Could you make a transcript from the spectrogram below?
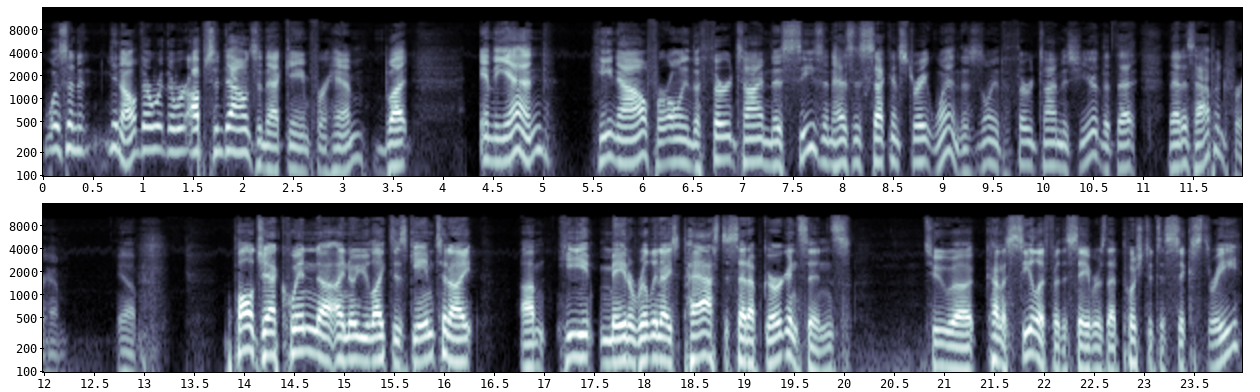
wasn't you know there were there were ups and downs in that game for him, but in the end. He now, for only the third time this season, has his second straight win. This is only the third time this year that that, that has happened for him. Yeah. Paul Jack Quinn, uh, I know you liked his game tonight. Um, he made a really nice pass to set up Girgensons to uh, kind of seal it for the Sabres. That pushed it to 6 3.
